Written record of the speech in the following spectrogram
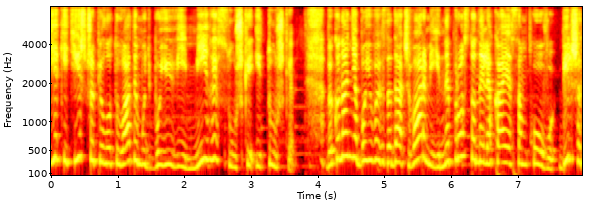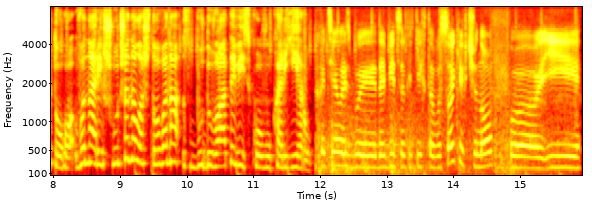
як і ті, що пілотуватимуть бойові міги, сушки і тушки. Виконання бойових задач в армії не просто не лякає самкову. Більше того, вона рішуче налаштована збудувати військову кар'єру. Хотелось бы добиться каких-то высоких чинов э, и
